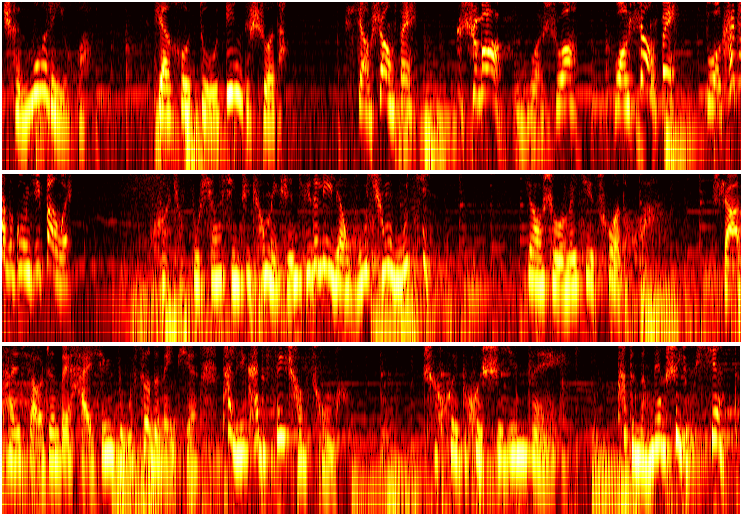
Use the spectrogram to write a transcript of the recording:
沉默了一会儿，然后笃定的说道：“向上飞。”“什么？”“我说往上飞，躲开它的攻击范围。”“我就不相信这条美人鱼的力量无穷无尽。要是我没记错的话。”沙滩小镇被海星堵塞的那天，他离开的非常匆忙。这会不会是因为他的能量是有限的？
